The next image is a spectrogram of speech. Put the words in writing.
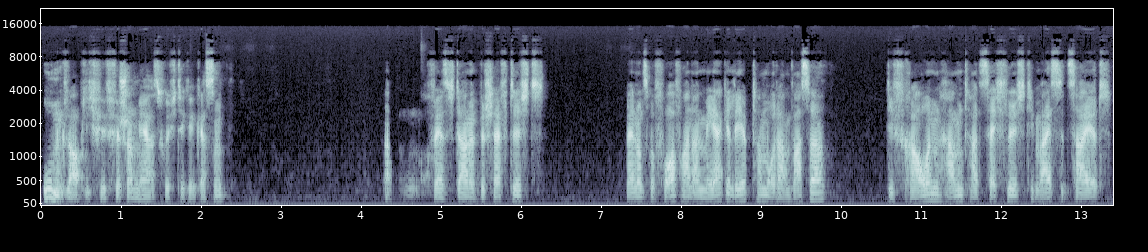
unglaublich viel Fisch und Meeresfrüchte gegessen. Auch wer sich damit beschäftigt, wenn unsere Vorfahren am Meer gelebt haben oder am Wasser, die Frauen haben tatsächlich die meiste Zeit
